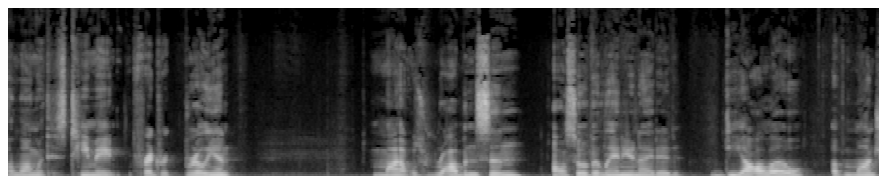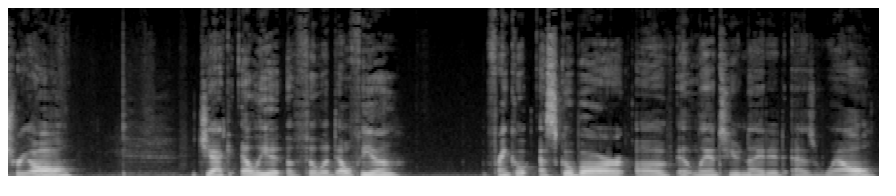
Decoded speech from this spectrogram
along with his teammate Frederic Brillant, Miles Robinson, also of Atlanta United, Diallo of Montreal, Jack Elliott of Philadelphia, Franco Escobar of Atlanta United as well.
